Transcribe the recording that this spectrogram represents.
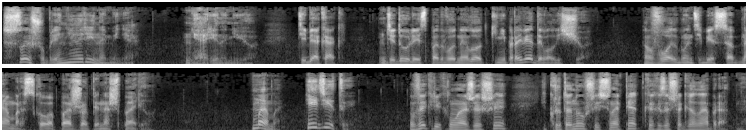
Слышу, блин, не ори на меня. Не ори на нее. Тебя как, дедуля из подводной лодки не проведывал еще? Вот бы он тебе со дна морского по жопе нашпарил. «Мама, иди ты!» Выкрикнула Жеше и, крутанувшись на пятках, зашагала обратно.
